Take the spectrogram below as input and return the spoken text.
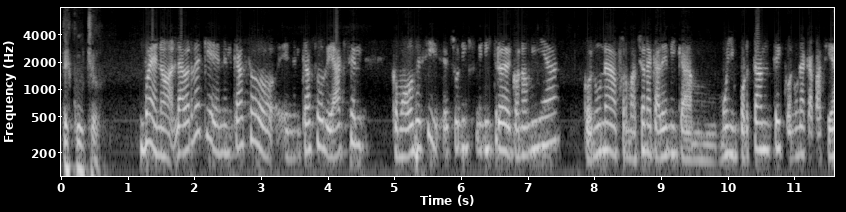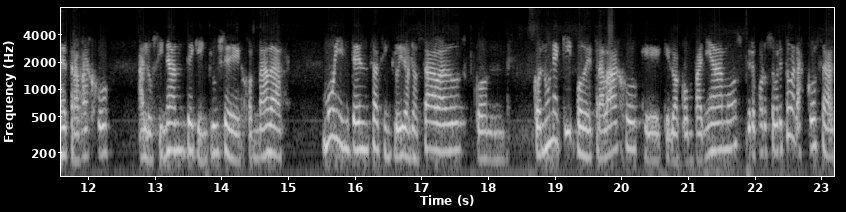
te escucho. Bueno, la verdad que en el caso, en el caso de Axel, como vos decís, es un ex ministro de Economía con una formación académica muy importante, con una capacidad de trabajo alucinante que incluye jornadas muy intensas, incluidos los sábados, con, con un equipo de trabajo que, que lo acompañamos, pero por sobre todas las cosas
